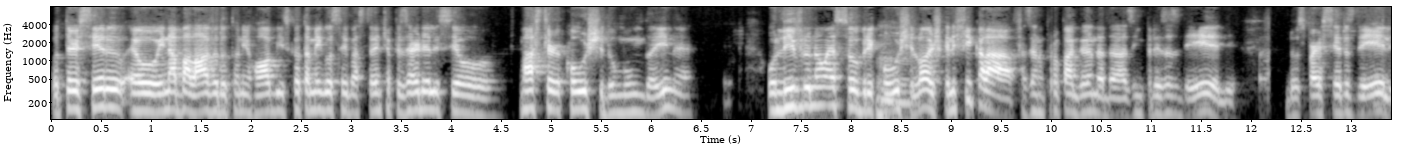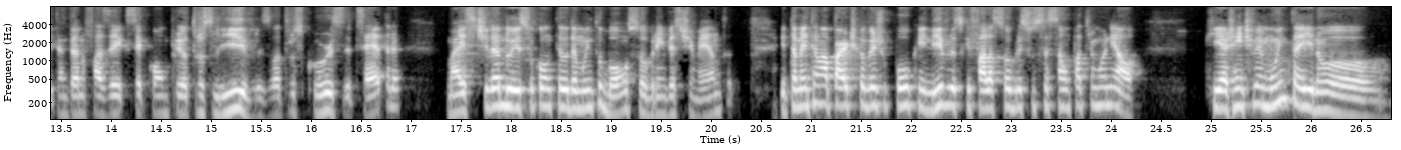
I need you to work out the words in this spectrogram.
O terceiro é o Inabalável do Tony Robbins, que eu também gostei bastante, apesar dele ser o master coach do mundo aí, né? O livro não é sobre coach, uhum. lógico, ele fica lá fazendo propaganda das empresas dele, dos parceiros dele, tentando fazer que você compre outros livros, outros cursos, etc. Mas tirando isso, o conteúdo é muito bom sobre investimento. E também tem uma parte que eu vejo pouco em livros que fala sobre sucessão patrimonial, que a gente vê muito aí no,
